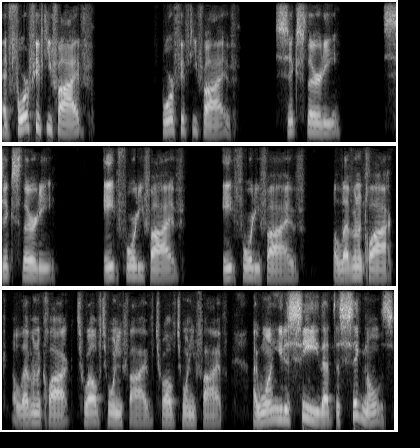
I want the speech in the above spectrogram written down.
At 455, 455, 630, 630, 845, 845, 11 o'clock, 11 o'clock, 1225, 1225. I want you to see that the signals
